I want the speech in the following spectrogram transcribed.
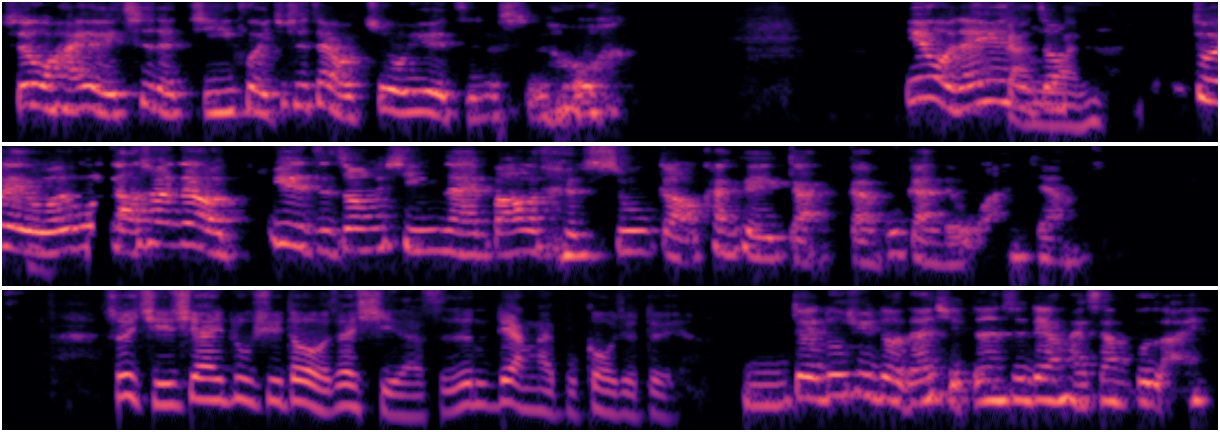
所以我还有一次的机会，就是在我坐月子的时候，因为我在月子中，对我我打算在我月子中心来把我的书稿看可以赶赶不赶得完这样子。所以其实现在陆续都有在写了，只是量还不够就对。嗯，对，陆续都有在写，但是量还上不来。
